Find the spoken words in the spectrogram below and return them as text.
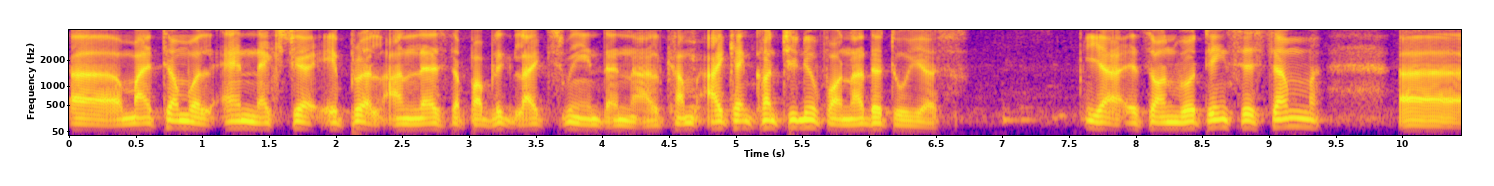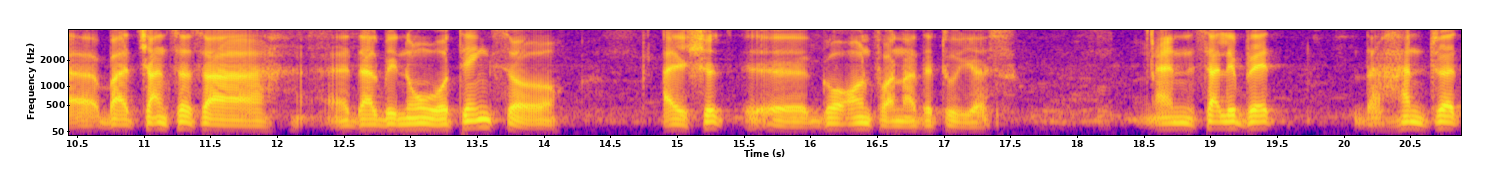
Uh, my term will end next year, April, unless the public likes me. and Then I'll come. I can continue for another two years. Yeah, it's on voting system, uh, but chances are uh, there'll be no voting, so I should uh, go on for another two years and celebrate the hundred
